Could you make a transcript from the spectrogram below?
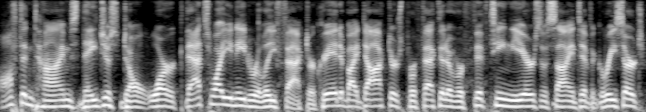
oftentimes they just don't work. That's why you need Relief Factor. Created by doctors, perfected over 15 years of scientific research.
